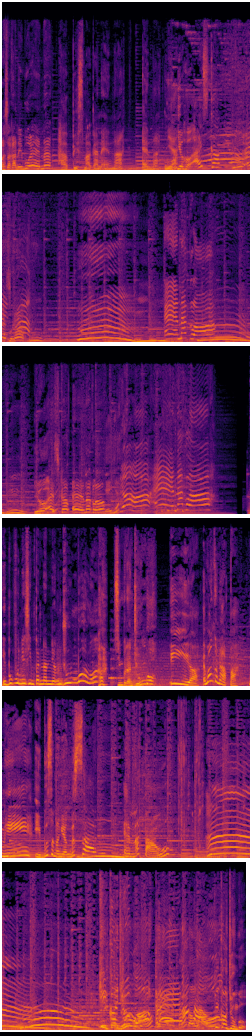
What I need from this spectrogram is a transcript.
masakan ibu enak. Habis makan enak, enaknya Yoho Ice Cup. Yo, ice cup. Hmm, enak loh. Hmm, yo, ice cup enak loh. Yeah, yeah. Yoho. enak loh. Ibu punya simpanan yang jumbo loh. Hah? Simpenan jumbo? Iya, emang kenapa? Nih, ibu seneng yang besar. Hmm. Enak tahu? Hmm. Kiko Jumbo, enak tahu. Kiko Jumbo.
